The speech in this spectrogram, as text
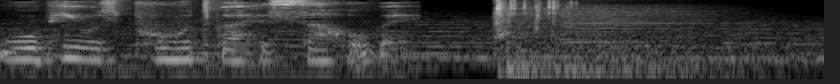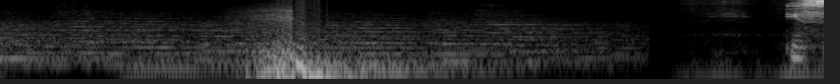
वो भी उस भूत का हिस्सा हो गए। इस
